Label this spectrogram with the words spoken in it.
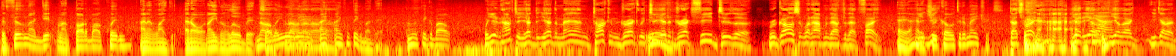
the feeling I get when I thought about quitting, I didn't like it at all, not even a little bit. No, so I was like, you know no, what, man, no, I, no. I ain't gonna think about that. I'm gonna think about Well, you didn't have to. You had the, you had the man talking directly to you. You had a direct feed to the, regardless of what happened after that fight. hey, I had You- a you- cheat code to the Matrix. That's right. you had, you had, Yeah. you had like you got a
